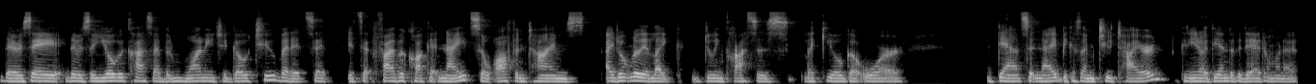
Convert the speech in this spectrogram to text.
there's a there's a yoga class I've been wanting to go to, but it's at it's at five o'clock at night. So oftentimes I don't really like doing classes like yoga or dance at night because I'm too tired. You know, at the end of the day, I don't want to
